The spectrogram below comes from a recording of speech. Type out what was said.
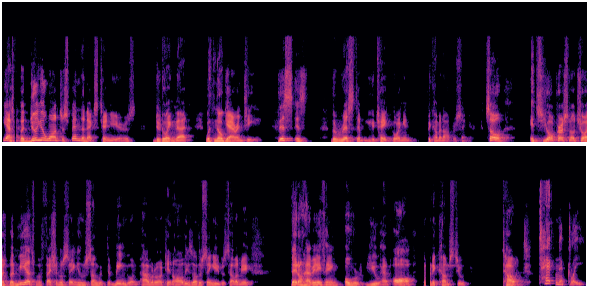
yes. But do you want to spend the next 10 years doing that with no guarantee? This is the risk that you take going and become an opera singer. So it's your personal choice. But me as a professional singer who sung with Domingo and Pavarotti and all these other singers he was telling me, they don't have anything over you at all when it comes to talent. Technically,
